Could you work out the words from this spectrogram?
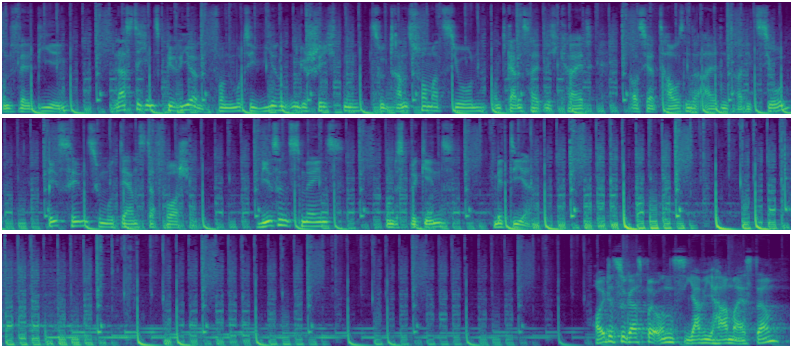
und Wellbeing. Lass dich inspirieren von motivierenden Geschichten zu Transformation und Ganzheitlichkeit aus jahrtausendealten Traditionen bis hin zu modernster Forschung. Wir sind Smains und es beginnt mit dir. Heute zu Gast bei uns Javi Haarmeister.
